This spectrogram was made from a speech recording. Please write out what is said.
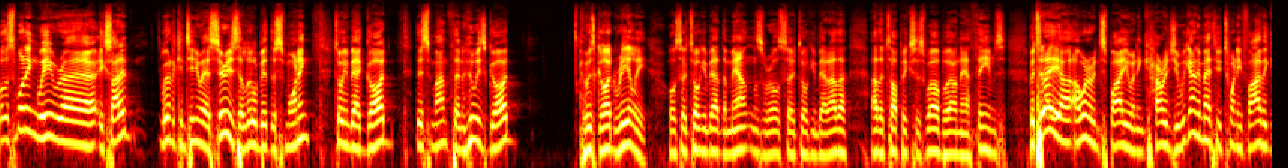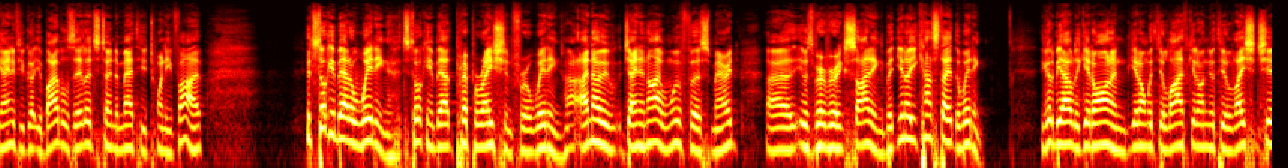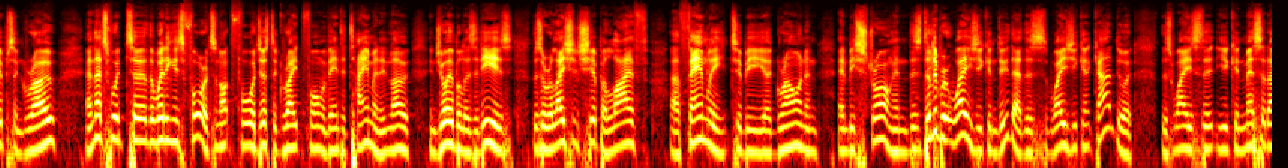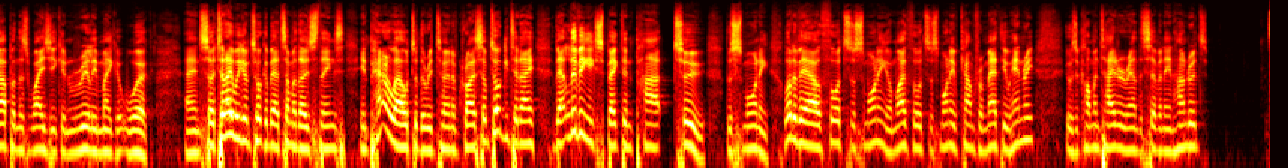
Well, this morning we're uh, excited. We're going to continue our series a little bit this morning, talking about God this month and who is God. Who is God really? Also talking about the mountains. We're also talking about other other topics as well, but on our themes. But today uh, I want to inspire you and encourage you. We're going to Matthew 25 again. If you've got your Bibles there, let's turn to Matthew 25. It's talking about a wedding. It's talking about preparation for a wedding. I know Jane and I, when we were first married, uh, it was very, very exciting. But you know, you can't stay at the wedding. You've got to be able to get on and get on with your life, get on with your relationships and grow. And that's what uh, the wedding is for. It's not for just a great form of entertainment, and though enjoyable as it is, there's a relationship, a life, a family to be uh, grown and, and be strong. And there's deliberate ways you can do that. There's ways you can, can't do it. There's ways that you can mess it up, and there's ways you can really make it work. And so today we're going to talk about some of those things in parallel to the return of Christ. So I'm talking today about living expectant part two this morning. A lot of our thoughts this morning, or my thoughts this morning, have come from Matthew Henry, who was a commentator around the 1700s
